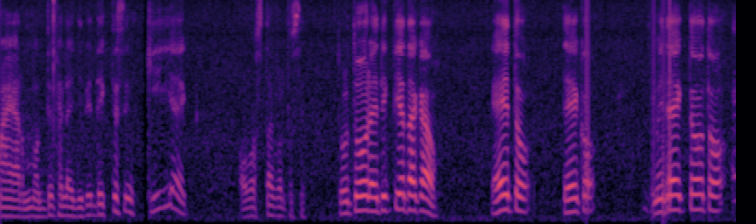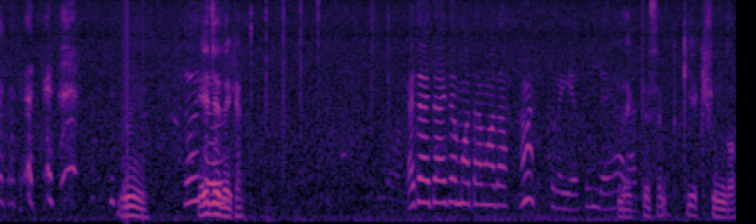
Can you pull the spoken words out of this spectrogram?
মায়ার মধ্যে ফেলাই দিবে। দেখতেছেন কি এক অবস্থা করতেছে। তোর তোর এদিক দিয়ে তাকাও। এই তো দেখো তুমি দেখতো তো হুম এই যে দেখেন। দেখতেছেন কি এক সুন্দর।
